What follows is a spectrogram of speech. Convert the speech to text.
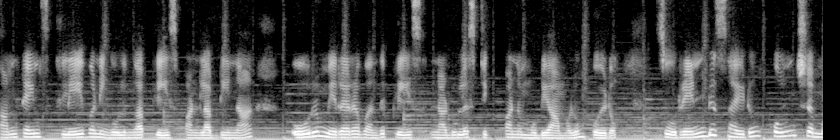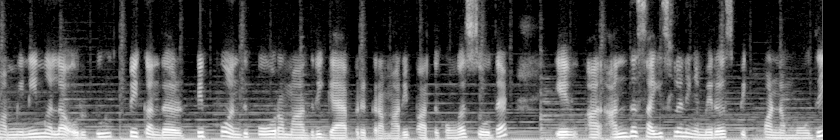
சம்டைம்ஸ் கிளேவை நீங்கள் ஒழுங்காக ப்ளேஸ் பண்ணல அப்படின்னா ஒரு மிரரை வந்து ப்ளேஸ் நடுவில் ஸ்டிக் பண்ண முடியாமலும் போயிடும். ஸோ ரெண்டு சைடும் கொஞ்சம் மினிமலாக ஒரு டூத் பிக் அந்த டிப் வந்து போகிற மாதிரி கேப் இருக்கிற மாதிரி பார்த்துக்கோங்க. ஸோ தட் அந்த சைஸில் நீங்கள் மிரர்ஸ் பிக் பண்ணும் போது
